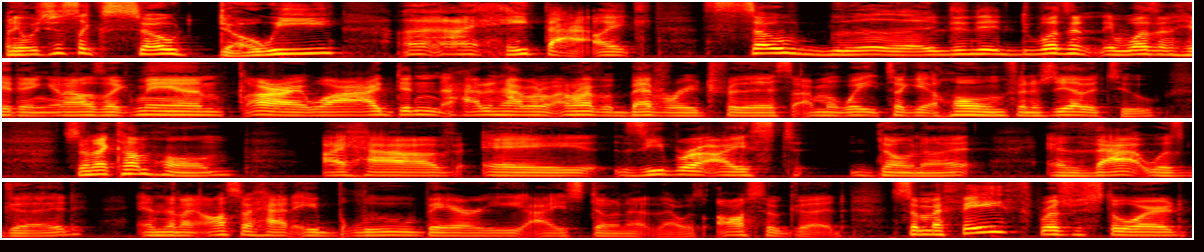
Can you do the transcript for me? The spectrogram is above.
and it was just like so doughy. I hate that. Like so, it, it, wasn't it wasn't hitting, and I was like, man, all right. Well, I didn't I didn't have I don't have a beverage for this. I'm gonna wait till I get home, finish the other two. So then I come home, I have a zebra iced donut, and that was good. And then I also had a blueberry iced donut that was also good. So my faith was restored.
